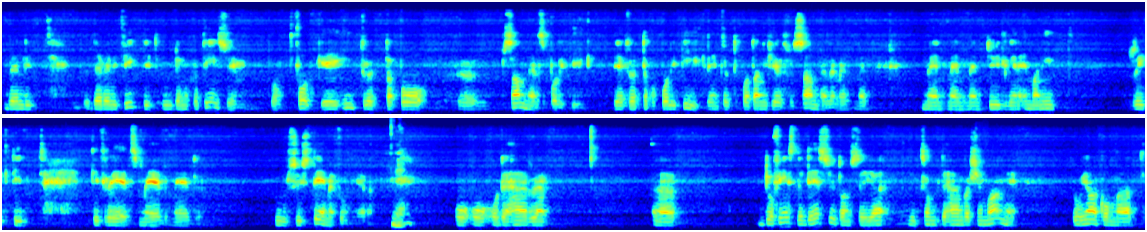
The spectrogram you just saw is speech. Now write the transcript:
väldigt, det är väldigt viktigt ur demokratins synpunkt. Folk är inte trötta på uh, samhällspolitik, de är trötta på politik, de är inte trötta på att engagera sig för samhället men, men, men, men, men tydligen är man inte riktigt tillfreds med, med hur systemet fungerar. Yeah. Och, och, och det här uh, då finns det dessutom, så jag, liksom det här engagemanget tror jag kommer att,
